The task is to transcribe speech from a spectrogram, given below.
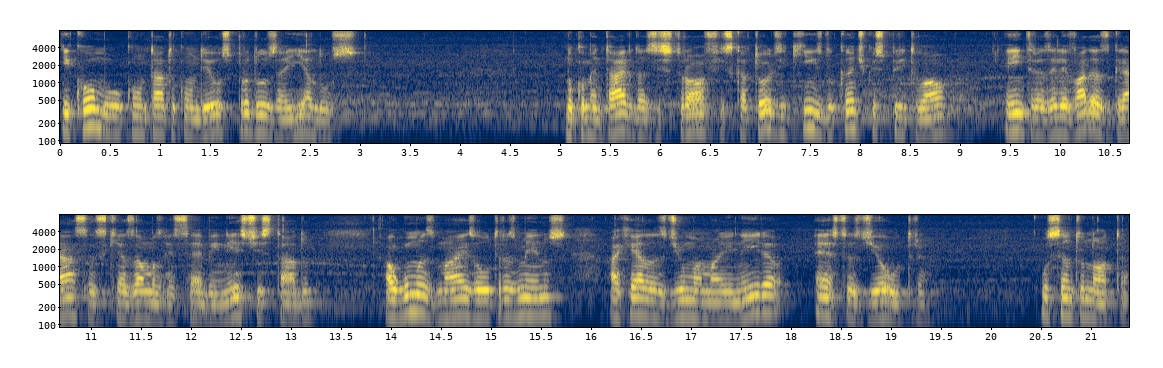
e como o contato com Deus produz aí a luz. No comentário das estrofes 14 e 15 do Cântico Espiritual, entre as elevadas graças que as almas recebem neste estado, algumas mais, outras menos, aquelas de uma maneira, estas de outra. O santo nota:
